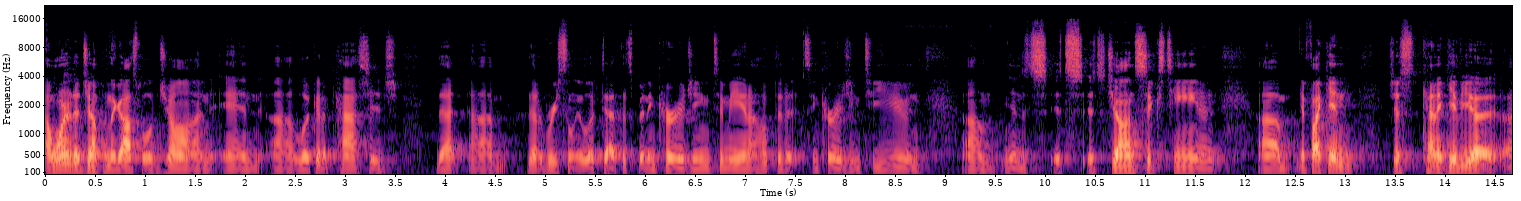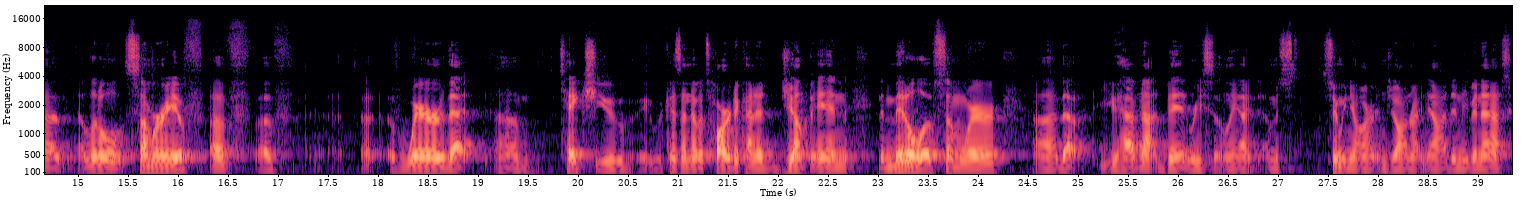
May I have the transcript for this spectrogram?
I wanted to jump in the Gospel of John and uh, look at a passage that, um, that I've recently looked at that's been encouraging to me, and I hope that it's encouraging to you. And, um, and it's, it's, it's John 16. And if I can just kind of give you a, a, a little summary of, of, of, uh, of where that um, takes you, because I know it's hard to kind of jump in the middle of somewhere uh, that you have not been recently. I, am assuming y'all aren't in John right now. I didn't even ask,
